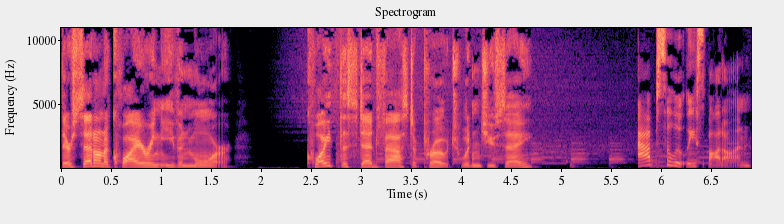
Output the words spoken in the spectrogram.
they're set on acquiring even more. Quite the steadfast approach, wouldn't you say? Absolutely spot on.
